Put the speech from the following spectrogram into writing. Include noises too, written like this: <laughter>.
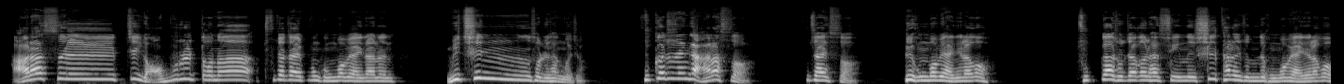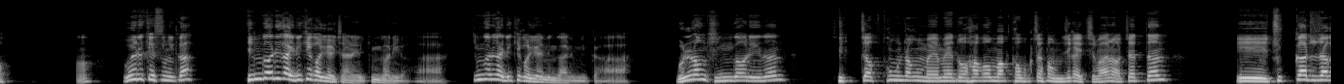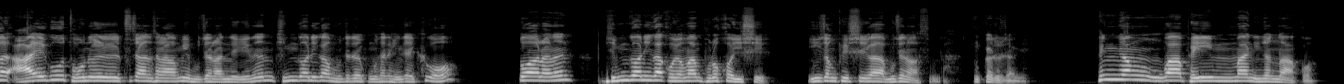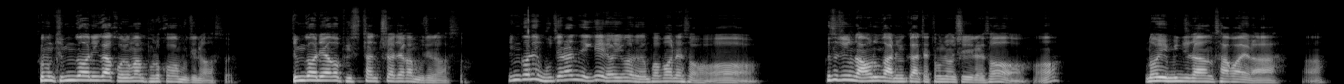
알았을지 여부를 떠나 투자자일 뿐 공범이 아니라는 미친 소리를 한 거죠. 주가 조작인 거 알았어. 투자했어. 그게 공범이 아니라고? 주가 조작을 할 수 있는 실탄을 줬는데 공범이 아니라고? 어? 왜 이렇게 했습니까? 김건희가 이렇게 걸려 있잖아요. 김건희가. 김건희가 이렇게 걸려 있는 거 아닙니까? 물론 김건희는 직접 통정 매매도 하고 막 더 복잡한 문제가 있지만 어쨌든 이 주가 조작을 알고 돈을 투자한 사람이 무죄라는 얘기는 김건희가 무죄될 공산이 굉장히 크고 또 하나는 김건희가 고용한 브로커 이씨 이정필 씨가 무죄 나왔습니다. 주가 조작이 횡령과 배임만 2년 나왔고 그러면 김건희가 고용한 브로커가 무죄 나왔어요. 김건희하고 비슷한 투자자가 무죄 나왔어. 김건희 무죄라는 얘기예요. 이거는 법원에서. 그래서 지금 나오는 거 아닙니까? 대통령실에서 어? 너희 민주당 사과해라. 어?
